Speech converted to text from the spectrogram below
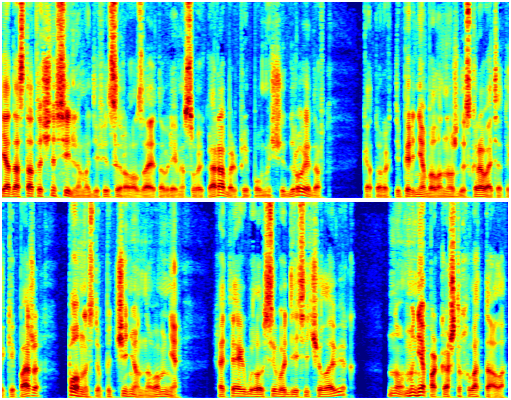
Я достаточно сильно модифицировал за это время свой корабль при помощи дроидов — которых теперь не было нужды скрывать от экипажа, полностью подчиненного мне. Хотя их было всего десять человек, но мне пока что хватало.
